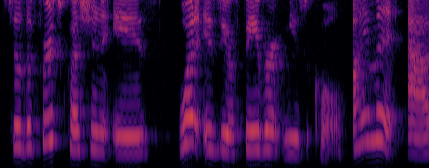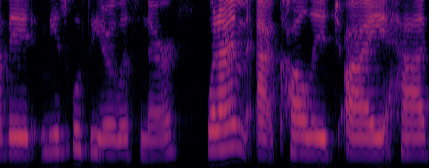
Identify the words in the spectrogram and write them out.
So the first question is What is your favorite musical? I'm an avid musical theater listener when I'm at college, I have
